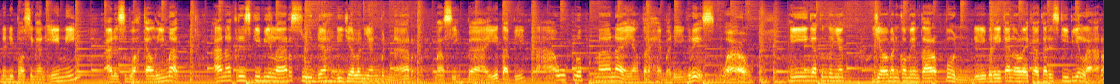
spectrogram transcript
Dan di postingan ini ada sebuah kalimat Anak Rizky Bilar sudah di jalan yang benar. Masih bayi tapi tahu klub mana yang terhebat di Inggris. Wow. Hingga tentunya jawaban komentar pun diberikan oleh kakak Rizky Bilar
